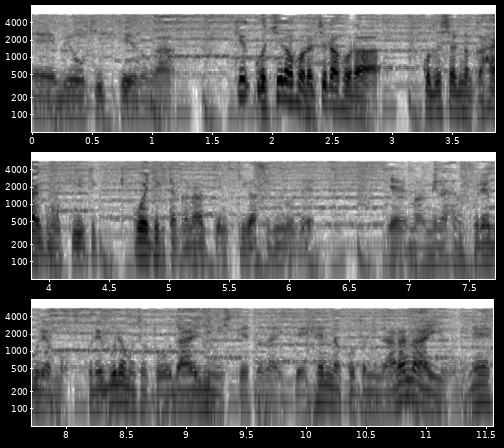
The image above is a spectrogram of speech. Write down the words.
え病気っていうのが結構ちらほらちらほら今年はなんか早くも聞いて聞こえてきたかなっていう気がするので、えまあ、皆さんくれぐれもくれぐれもちょっとお大事にしていただいて変なことにならないようにね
